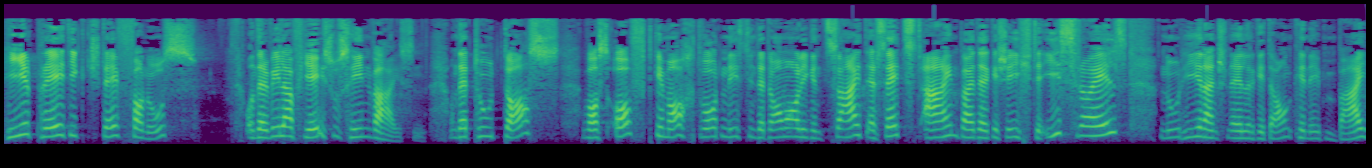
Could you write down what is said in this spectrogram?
Hier predigt Stephanus, und er will auf Jesus hinweisen. Und er tut das, was oft gemacht worden ist in der damaligen Zeit. Er setzt ein bei der Geschichte Israels. Nur hier ein schneller Gedanke nebenbei.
